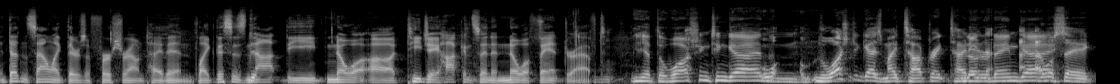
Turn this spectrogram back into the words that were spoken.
it doesn't sound like there's a first round tight end. Like this is not the Noah, uh, T.J. Hockenson and Noah Fant draft. You got the Washington guy. and then- The Washington guy's my top ranked tight Notre end. Dame I- I, will say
